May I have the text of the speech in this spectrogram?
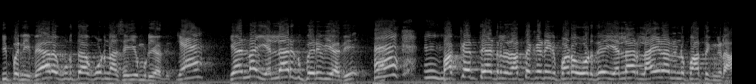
இப்ப நீ வேலை கொடுத்தா கூட நான் செய்ய முடியாது. ஏன்? ஏன்னா எல்லாருக்கும் பெருவியாதி. ஆ? பக்கத்து தேட்டர்ல ரத்த கண்ணீர் படம் ஓடுது. எல்லாரும் லைனா நின்னு பாத்துங்கடா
